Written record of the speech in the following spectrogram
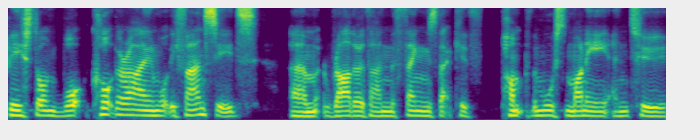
based on what caught their eye and what they fancied, um, rather than the things that could pump the most money into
